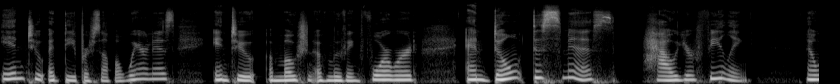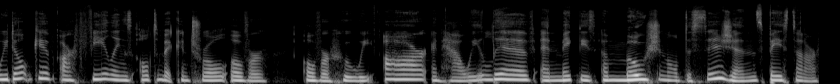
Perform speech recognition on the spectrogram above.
into a deeper self awareness, into a motion of moving forward. And don't dismiss how you're feeling. Now, we don't give our feelings ultimate control over over who we are and how we live and make these emotional decisions based on our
